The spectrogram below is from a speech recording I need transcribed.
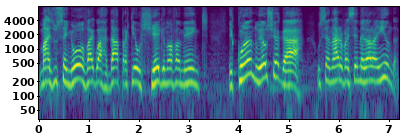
mas o Senhor vai guardar para que eu chegue novamente. E quando eu chegar, o cenário vai ser melhor ainda.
